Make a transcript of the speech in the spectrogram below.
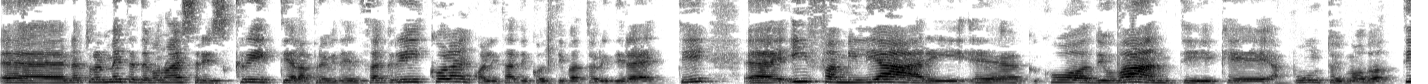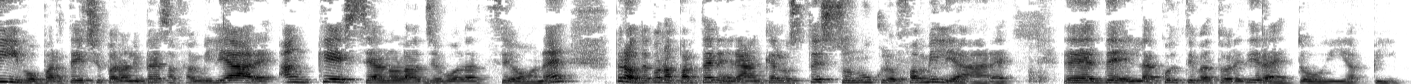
Eh, naturalmente devono essere iscritti alla previdenza agricola in qualità di coltivatori diretti, eh, i familiari eh, coadiuvanti che appunto in modo attivo partecipano all'impresa familiare, anch'essi hanno l'agevolazione, però devono appartenere anche allo stesso nucleo familiare eh, del coltivatore diretto IAP.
